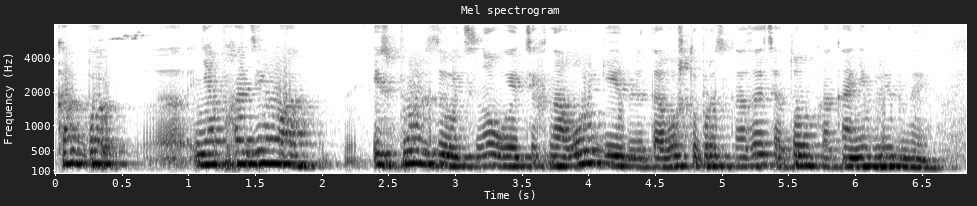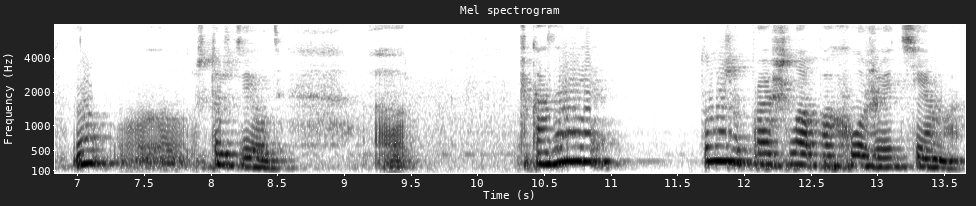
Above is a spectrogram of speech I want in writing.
Как бы необходимо использовать новые технологии для того, чтобы рассказать о том, как они вредны. Ну, э, что же делать? Э, в Казани тоже прошла похожая тема.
